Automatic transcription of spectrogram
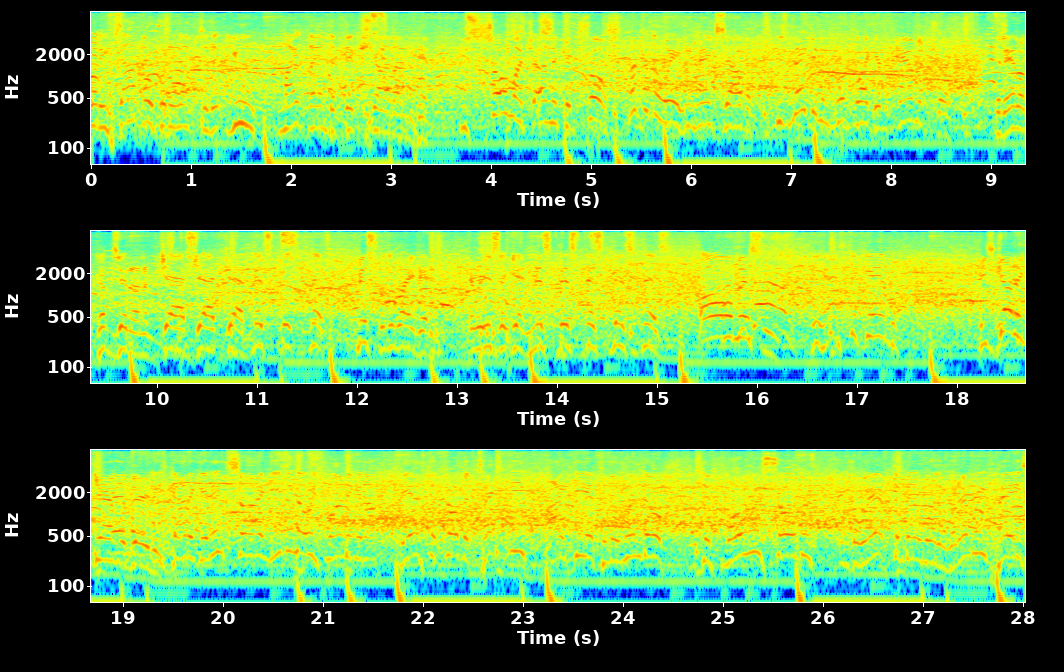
but he's not opening up so that you might land a big shot on him. He's so much under control. Look at the way he makes Alvarez. He's making him look like an amateur. Canelo comes in on him, jab, jab, jab, miss, miss, miss, miss with the right hand. Here he is again, miss, miss, miss, miss, Oh, misses. He has to gamble. He's got to gamble, Davey. He's got to get inside, even though he's lining it up. He has to throw the technique idea to the window and just lower his shoulders and go after Mayweather. Whatever he pays,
